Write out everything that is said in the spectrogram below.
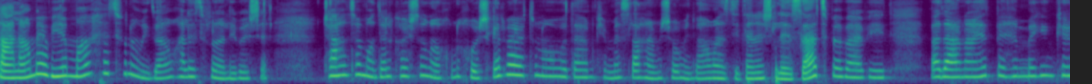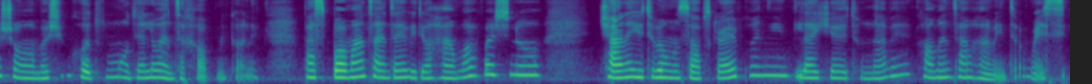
سلام روی ماهتون امیدوارم حالتون عالی باشه. چند تا مدل کاشت ناخون خوشگل براتون آوردم که مثل همیشه امیدوارم از دیدنش لذت ببرید و در نهایت به هم بگیم که شما باشین کدوم مدل رو انتخاب می‌کنید. پس با من تا انتهای ویدیو همراه باشین و channel یوتیوبمون subscribe کنید like یادتون نره کامنت هم همینطور. مرسی.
